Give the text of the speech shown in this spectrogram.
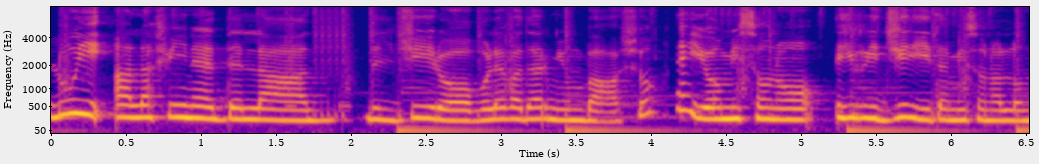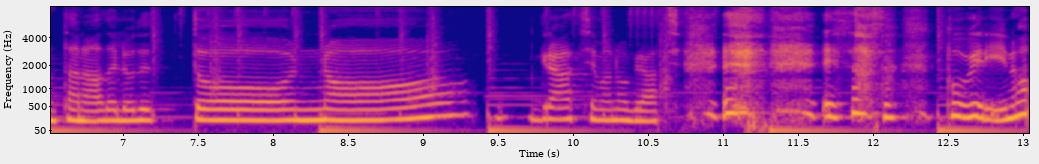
Lui alla fine della, del giro voleva darmi un bacio e io mi sono irrigidita mi sono allontanata e ho detto no, grazie ma no grazie. è stato poverino,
